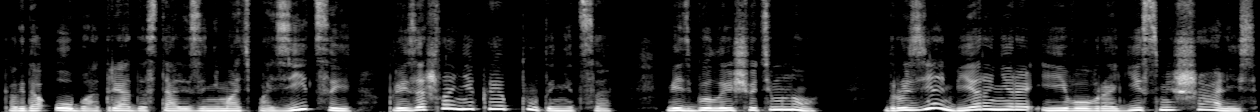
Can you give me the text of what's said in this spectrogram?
Когда оба отряда стали занимать позиции, произошла некая путаница. Ведь было еще темно. Друзья Бернера и его враги смешались.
